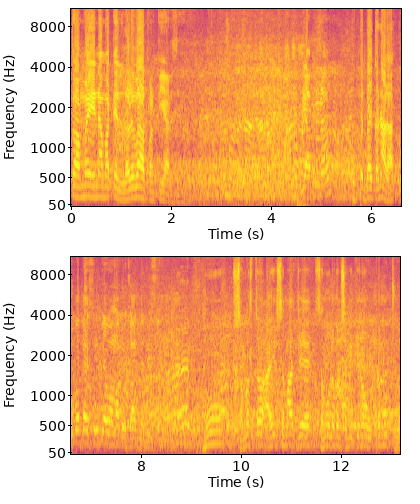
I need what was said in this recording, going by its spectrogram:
તો અમે એના માટે લડવા પણ તૈયાર છે જે આપનું નામ? ભૂપતભાઈ કનાળા. ભૂપતભાઈ શું કહેવા માંગો છો આજના દિવસે? હું સમસ્ત આયુર સમાજ જે સમૂહ લગ્ન સમિતિનો ઉપપ્રમુખ છું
